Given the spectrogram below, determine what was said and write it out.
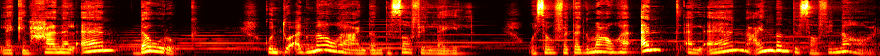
لكن حان الآن دورك. كنت أجمعها عند انتصاف الليل وسوف تجمعها أنت الآن عند انتصاف النهار.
